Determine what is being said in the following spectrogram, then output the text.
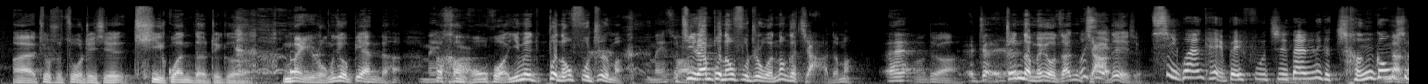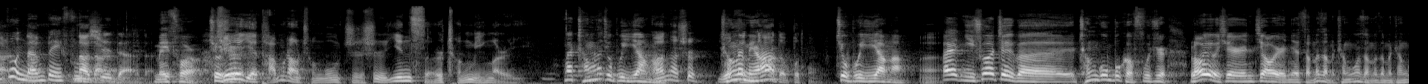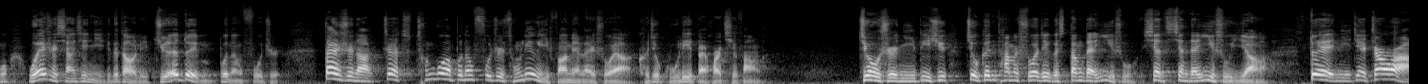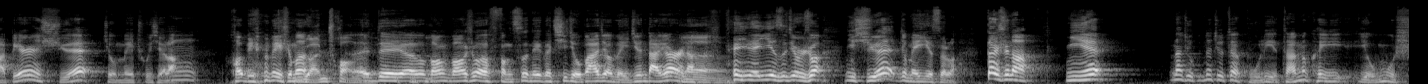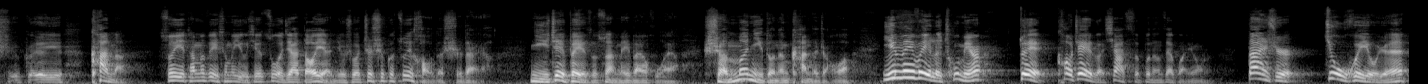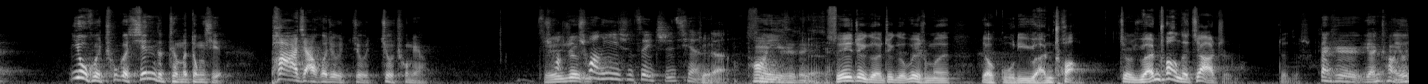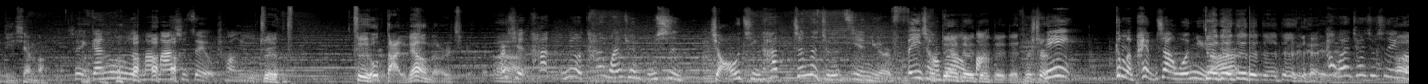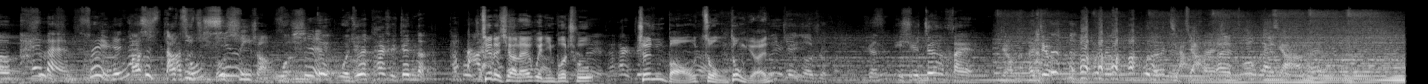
哎、就是做这些器官的这个美容就变得 很红火，因为不能复制嘛。没错既然不能复制，我弄个假的嘛，哎啊，，对吧？这真的没有，咱假的也行。器官可以被复制，但是那个成功是不能被复制的。那当然没错，其实也谈不上成功，只是因此而成名而已那成了就不一样了啊。那是成了名儿的不同。就不一样啊嗯。哎，你说这个成功不可复制，老有些人教人家怎么怎么成功，怎么怎么成功。我也是相信你这个道理，绝对不能复制。但是呢，这成功啊不能复制。从另一方面来说呀，可就鼓励百花齐放了，就是你必须就跟他们说这个当代艺术、现现代艺术一样啊，对你这招啊，别人学就没出息了。嗯好比为什么原创呃，对，呃王 王朔讽刺那个七九八叫伪军大院呢嗯？那那意思就是说你学就没意思了。但是呢，你那就那就在鼓励，咱们可以有目视呃看呐。所以他们为什么有些作家导演就说这是个最好的时代啊？你这辈子算没白活呀，什么你都能看得着啊。因为为了出名，对，靠这个下次不能再管用了，但是就会有人又会出个新的什么东西，啪家伙就就就出名。创所以这创意是最值钱的。创意是最值钱，所以这个这个为什么要鼓励原创？就是原创的价值嘛，这就是但是原创有底线吧？所以甘露露的妈妈是最有创意的。最有最有胆量的，而且而且她没有，她完全不是矫情，她真的觉得自己的女儿非常非对对常棒。对对对，他是你根本配不上我女儿。对对对对对对对她完全就是一个啊拍板所以人家是打从心里欣赏，我是，我觉得他是真的，他不是接着下来为您播出《珍宝总动员》。这个是很有意思。人必须真嗨，知道吗？就不能不能假嗨，不能假嗨。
